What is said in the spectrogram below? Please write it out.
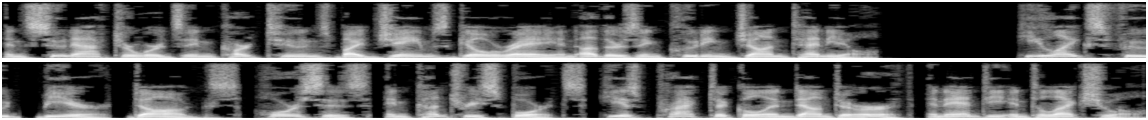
and soon afterwards in cartoons by James Gillray and others including John Tenniel. He likes food, beer, dogs, horses, and country sports, he is practical and down-to-earth, and anti-intellectual.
